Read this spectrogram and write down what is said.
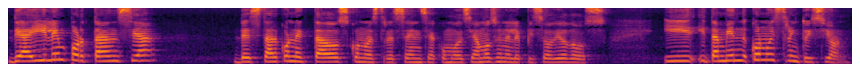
De ahí la importancia de estar conectados con nuestra esencia, como decíamos en el episodio 2, y, y también con nuestra intuición.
